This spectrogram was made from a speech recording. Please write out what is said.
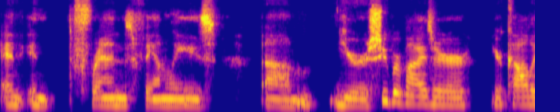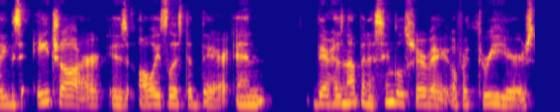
and in friends, families, um, your supervisor, your colleagues, HR is always listed there, and there has not been a single survey over three years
